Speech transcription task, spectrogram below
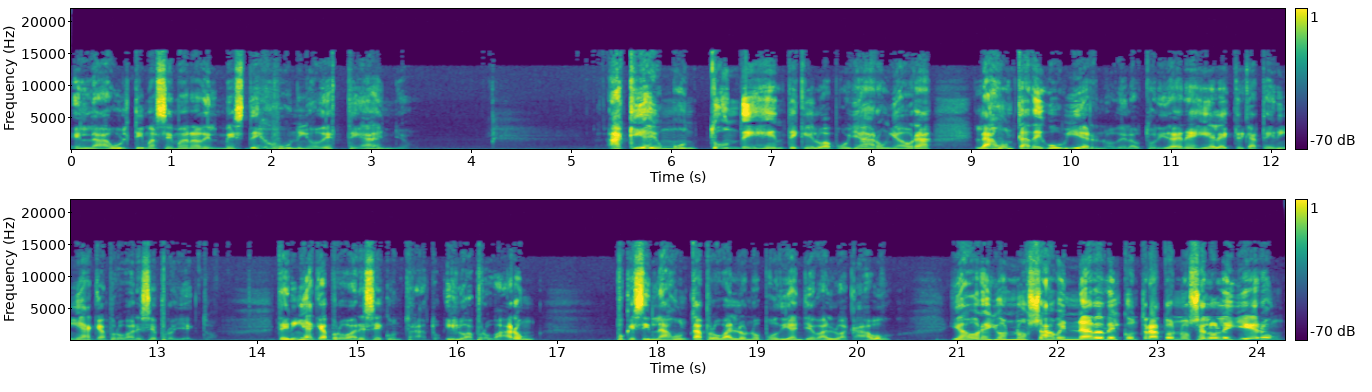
en la última semana del mes de junio de este año. Aquí hay un montón de gente que lo apoyaron y ahora la Junta de Gobierno de la Autoridad de Energía Eléctrica tenía que aprobar ese proyecto, tenía que aprobar ese contrato y lo aprobaron, porque sin la Junta aprobarlo no podían llevarlo a cabo. Y ahora ellos no saben nada del contrato, no se lo leyeron,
